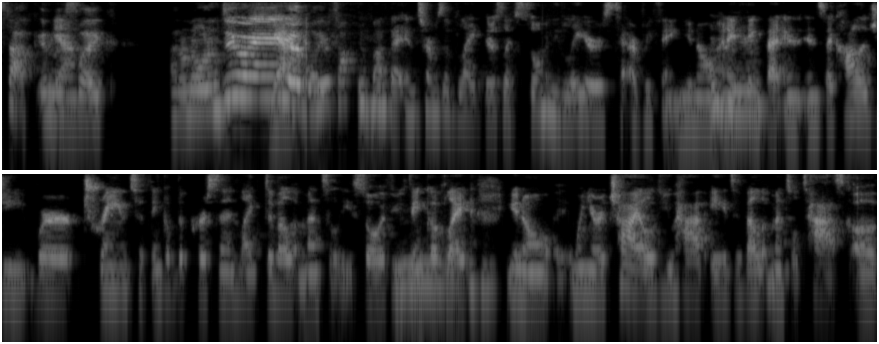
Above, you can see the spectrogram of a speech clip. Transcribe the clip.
stuck in Yeah. this like i don't know what i'm doing yeah and we were like, talking mhm. about that in terms of like there's like so many layers to everything you know and i Mhm. think that in, in psychology we're trained to think of the person like developmentally so if you think of like Mhm. you know when you're a child you have a developmental task of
